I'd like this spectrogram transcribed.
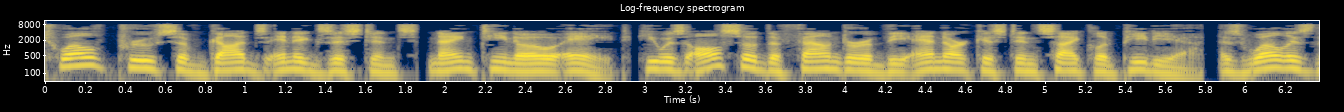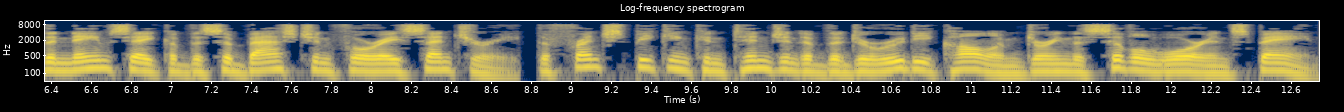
Twelve Proofs of God's Inexistence 1908 he was also the founder of the Anarchist Encyclopedia, as well as the namesake of the Sébastien Fauré Century, the French-speaking contingent of the Durruti column during the Civil War in Spain.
